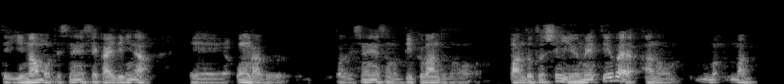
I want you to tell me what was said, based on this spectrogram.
で、今もですね、世界的な、えー、音楽とですね、そのビッグバンドのバンドとして有名といえば、あの、ま、ま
